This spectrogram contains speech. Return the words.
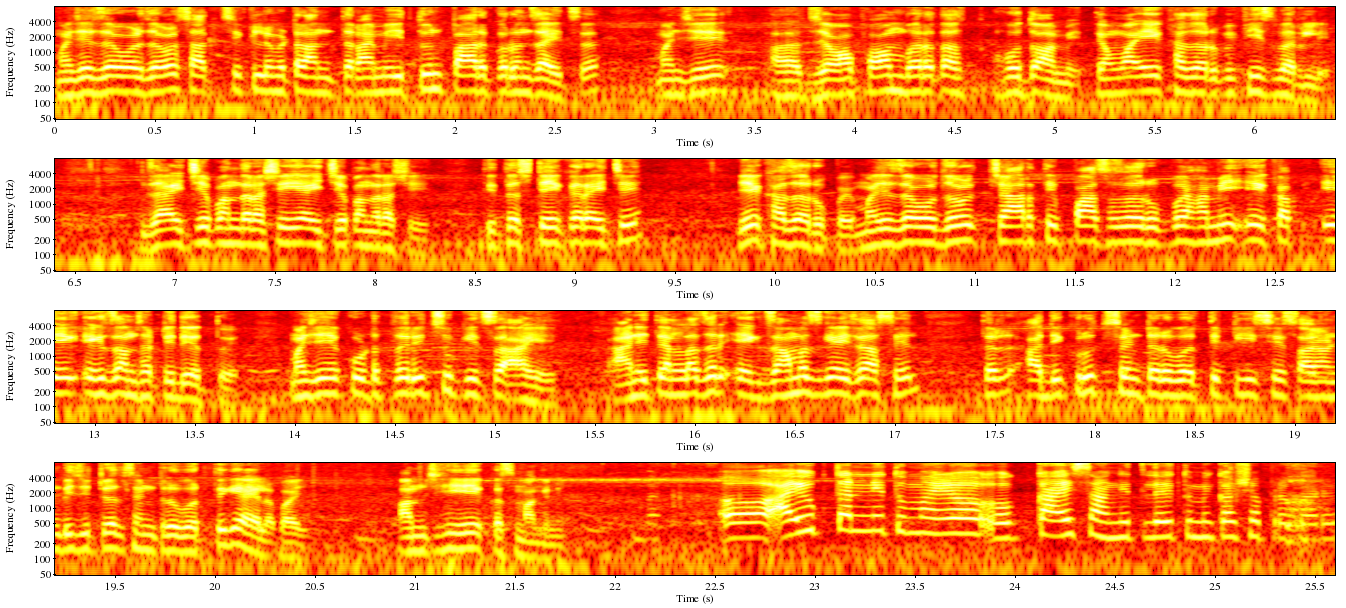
म्हणजे जवळजवळ सातशे किलोमीटर अंतर आम्ही इथून पार करून जायचं. म्हणजे अ, जेव्हा फॉर्म भरत अस- होतो आम्ही तेव्हा एक हजार रुपये फीस भरली. जायचे पंधराशे यायचे पंधराशे. तिथं स्टे करायचे. एक हजार रुपये. म्हणजे जवळजवळ चार ते पाच हजार रुपये आम्ही एका एक एक्झामसाठी देतो आहे म्हणजे हे कुठंतरी चुकीचं आहे. आणि त्यांना जर एक्झामच घ्यायचं असेल तर अधिकृत सेंटरवरती T C S I digital सेंटरवरती घ्यायला पाहिजे. आमची ही एकच मागणी. आयुक्तांनी तुम्हाला काय सांगितलंय? तुम्ही कशा प्रकारे?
